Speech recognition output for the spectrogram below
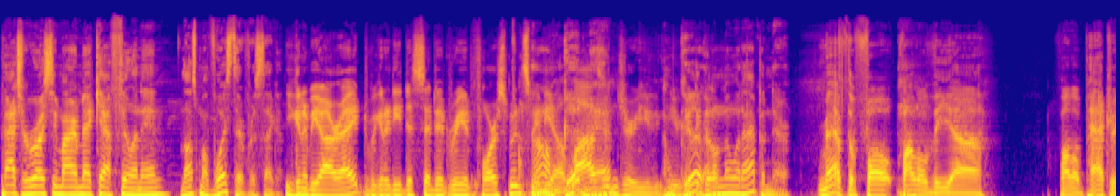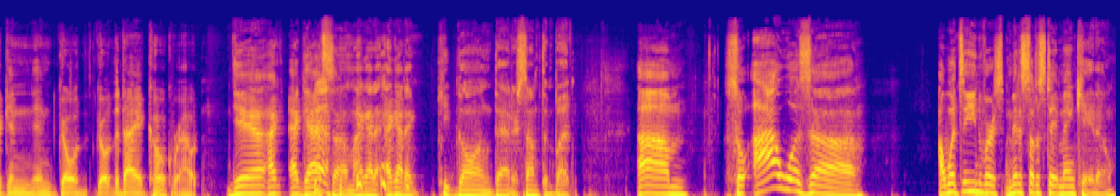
Patrick Royce, Myron Metcalf filling in. Lost my voice there for a second. You gonna be all right? We're gonna need to send in reinforcements, maybe I'm a good, man. lozenge, or you I'm you're good. to I don't know what happened there. You may have to fol- follow the uh, follow Patrick and, and go go the Diet Coke route. Yeah, I, I got some. I got I got to keep going with that or something. But um, so I was uh, I went to University Minnesota State Mankato.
